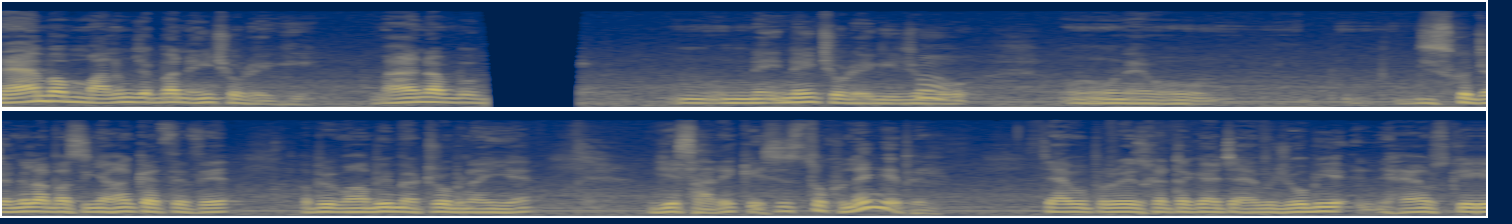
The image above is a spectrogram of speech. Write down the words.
नैब अब मालूम जब्बा नहीं छोड़ेगी। मैन अब नहीं, नहीं छोड़ेगी जो उन्होंने वो जिसको जंगला बस यहाँ कहते थे और फिर वहाँ भी मेट्रो बनाई है ये सारे केसेस तो खुलेंगे फिर चाहे वो प्रवेश खटक है चाहे वो जो भी हैं उसकी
